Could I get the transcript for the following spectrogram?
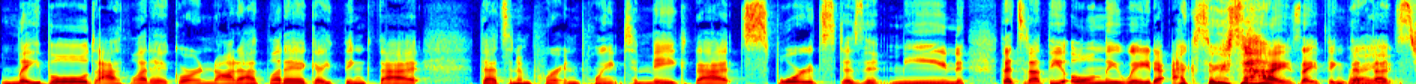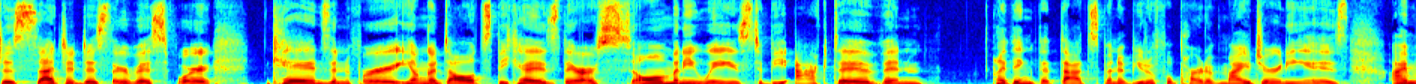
labeled athletic or not athletic, I think that that's an important point to make that sports doesn't mean that's not the only way to exercise. I think that right. that's just such a disservice for kids and for young adults because there are so many ways to be active and I think that that's been a beautiful part of my journey is I'm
